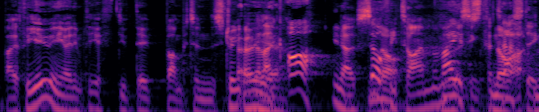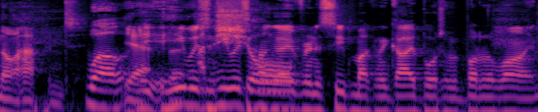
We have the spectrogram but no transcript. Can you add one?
both of you. you know, if, if they bump into in the street, Oh, they're yeah. like, "Oh, you know, selfie Not- time, amazing, it's not- fantastic." Not, happened. Well, yeah, He, he was I'm he was sure- hungover in a supermarket and a guy bought him a bottle of wine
